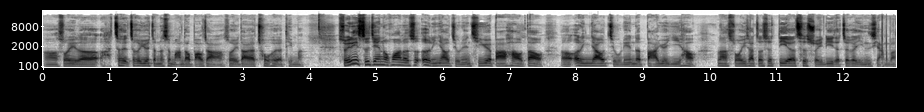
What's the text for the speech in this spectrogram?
啊、所以呢，这这个月真的是忙到爆炸啊，所以大家凑合着听嘛。水利时间的话呢是二零幺九年七月八号到呃二零幺九年的八月一号，那说一下这是第二次水利的这个影响吧。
